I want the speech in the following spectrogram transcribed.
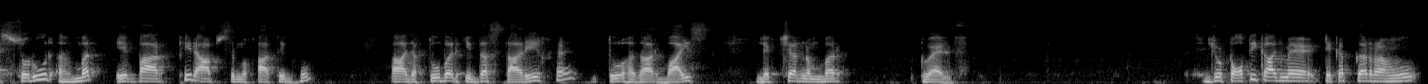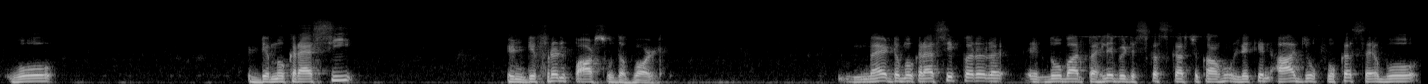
सरूर अहमद, एक बार फिर आपसे मुखातिब हूँ। आज अक्टूबर की 10 तारीख है 2022 लेक्चर नंबर 12 जो टॉपिक आज मैं टेकअप कर रहा हूँ, वो democracy in different parts of the world. मैं डेमोक्रेसी पर एक दो बार पहले भी डिस्कस कर चुका हूँ, लेकिन आज जो फोकस है वो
